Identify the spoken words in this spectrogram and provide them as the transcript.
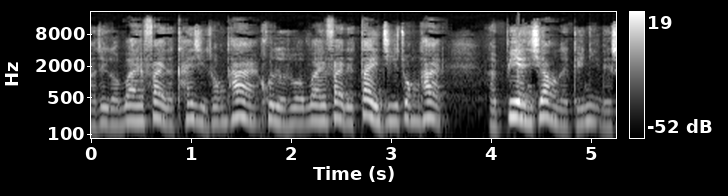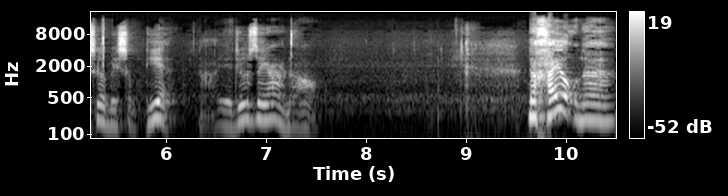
啊这个 WiFi 的开启状态，或者说 WiFi 的待机状态，呃，变相的给你的设备省电啊，也就是这样的啊。那还有呢，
